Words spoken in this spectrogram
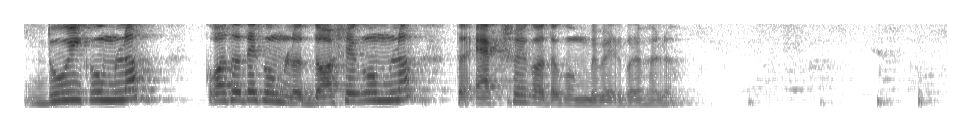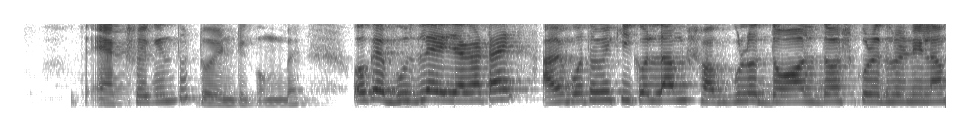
দুই কমলো, কততে কমলো? দশে কমলো, তো একশোয় কত কমবে বের করে ফেলো? তো একশোয় কিন্তু টোয়েন্টি কমবে। ওকে বুঝলে এই জায়গাটায়? আমি প্রথমে কি করলাম? সবগুলো দশ দশ করে ধরে নিলাম।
